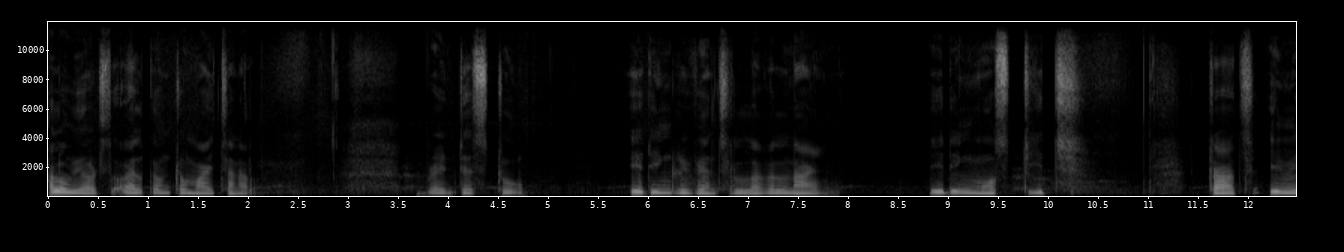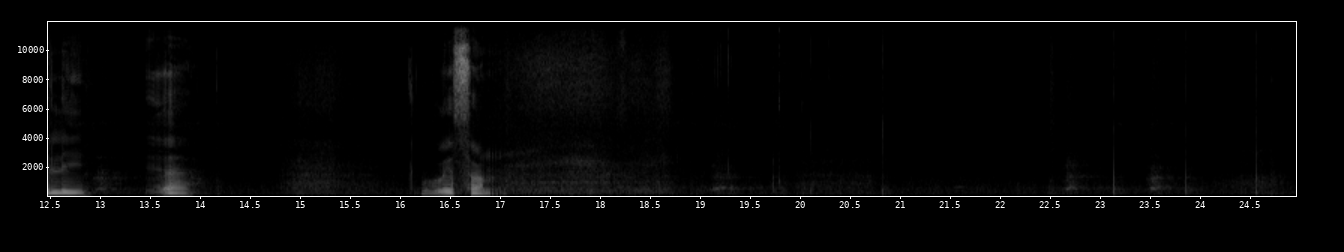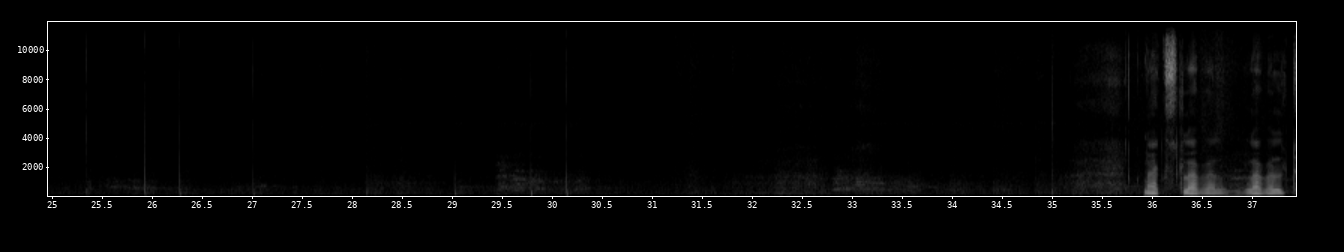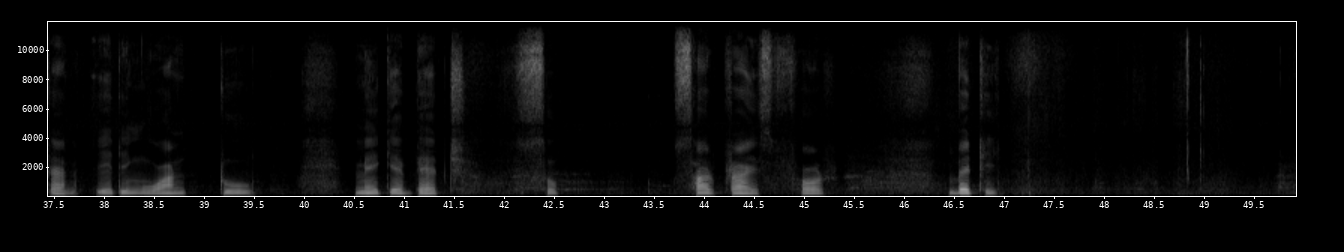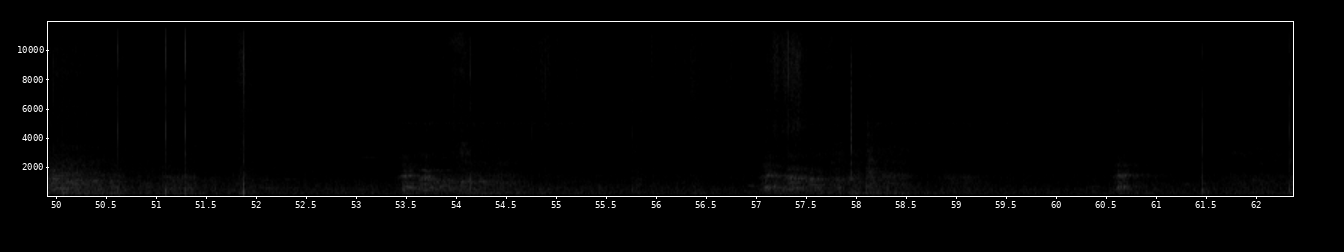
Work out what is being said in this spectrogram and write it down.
hello viewers welcome to my channel. Brain test 2 eating revenge level 9 eating most teach touch emily lesson next level level 10 eating one to make a so surprise for betty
